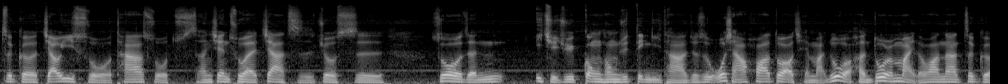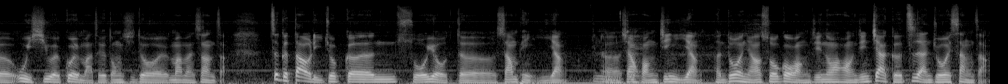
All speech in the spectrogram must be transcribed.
这个交易所，他所呈现出来价值，就是所有人一起去共同去定义它，就是我想要花多少钱买。如果很多人买的话，那这个物以稀为贵嘛，这个东西都会慢慢上涨。这个道理就跟所有的商品一样，呃，像黄金一样，很多人想要收购黄金的话，黄金价格自然就会上涨。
